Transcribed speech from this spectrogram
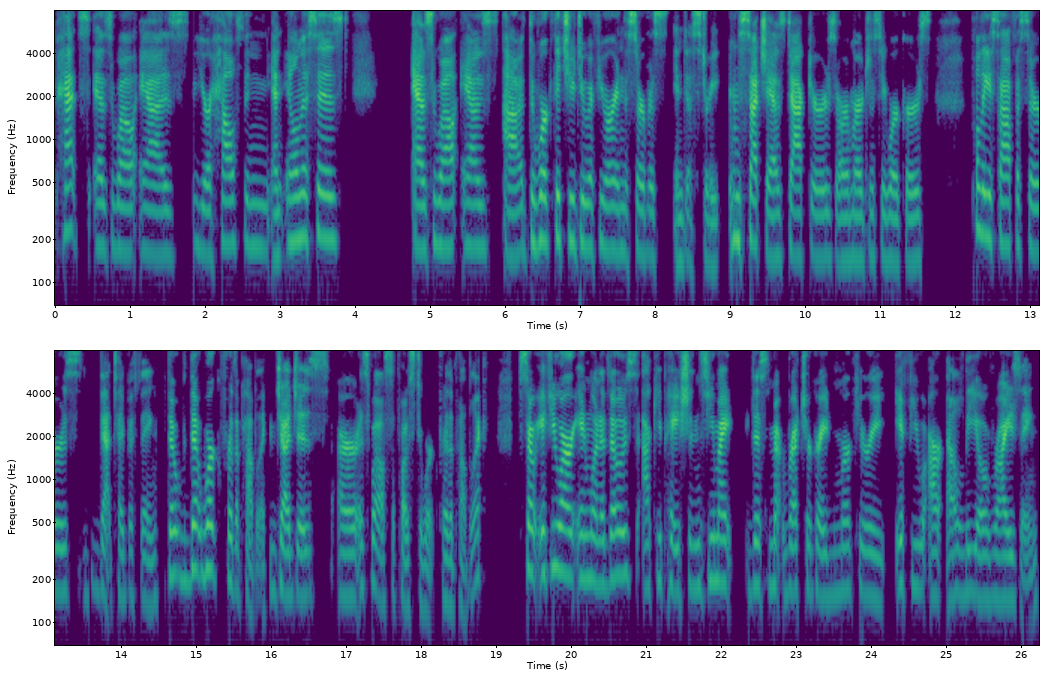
pets as well as your health and, and illnesses as well as uh, the work that you do if you are in the service industry, such as doctors or emergency workers, police officers, that type of thing, that, that work for the public. Judges are as well supposed to work for the public. So if you are in one of those occupations, you might, this retrograde Mercury, if you are a Leo rising,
